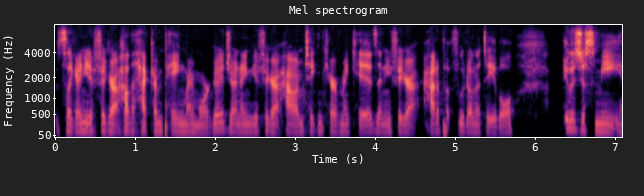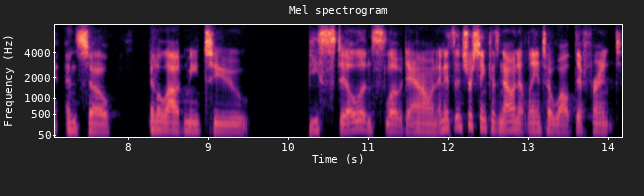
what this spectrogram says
It's like I need to figure out how the heck I'm paying my mortgage and I need to figure out how I'm taking care of my kids. I need to figure out how to put food on the table. It was just me. And so it allowed me to be still and slow down. And it's interesting because now in Atlanta, while different,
